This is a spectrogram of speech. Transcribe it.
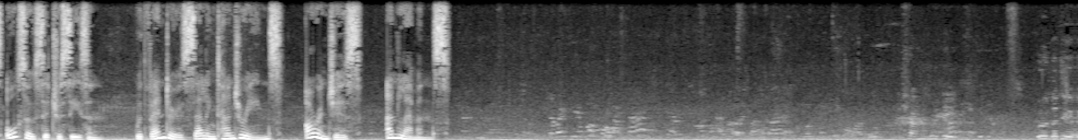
It's also citrus season, with vendors selling tangerines, oranges, and lemons. Değil,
